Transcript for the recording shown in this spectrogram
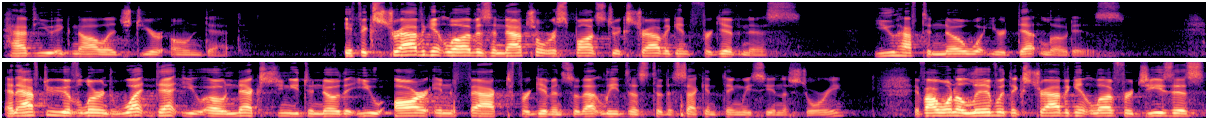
Have you acknowledged your own debt? If extravagant love is a natural response to extravagant forgiveness, you have to know what your debt load is. And after you have learned what debt you owe, next you need to know that you are in fact forgiven. So that leads us to the second thing we see in the story. If I want to live with extravagant love for Jesus,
